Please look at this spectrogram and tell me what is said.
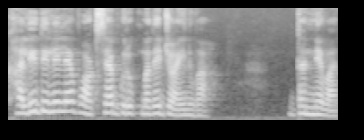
खाली दिलेल्या व्हॉट्सॲप ग्रुपमध्ये जॉईन व्हा. धन्यवाद.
